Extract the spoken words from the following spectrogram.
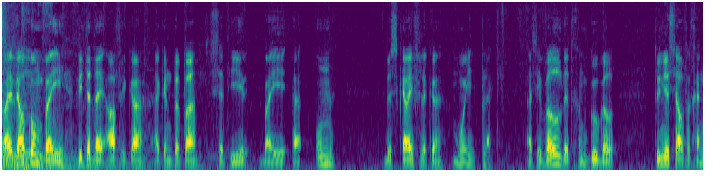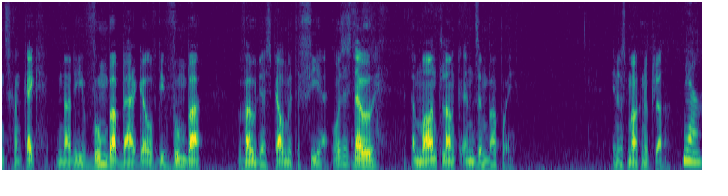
Baie welkom by Vita Day Afrika. Ek en Pippa sit hier by 'n onbeskryflike mooi plek. As jy wil dit gaan Google, doen jouself 'n guns, gaan kyk na die Woomba berge of die Woomba woude, spel met 'n V. Ons is nou 'n maand lank in Zimbabwe. En ons maak nou klaar. Ja.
